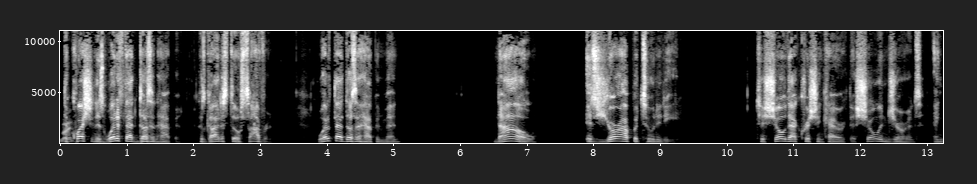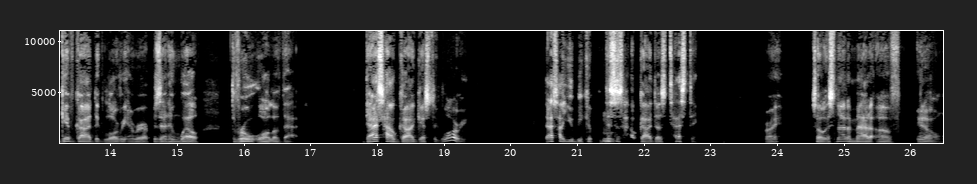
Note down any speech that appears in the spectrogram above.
The question is, what if that doesn't happen? Because God is still sovereign. What if that doesn't happen, men? Now it's your opportunity to show that Christian character, show endurance, and give God the glory and represent Him well through all of that. That's how God gets the glory. That's how you become. Hmm. This is how God does testing, right? So it's not a matter of you know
